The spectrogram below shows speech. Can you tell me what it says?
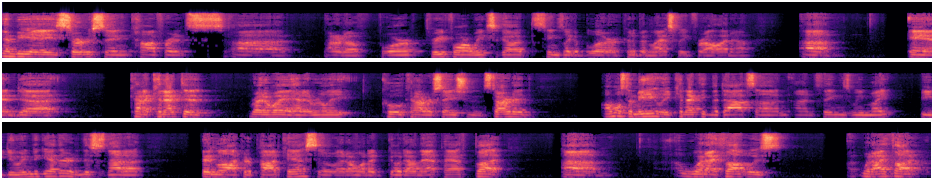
MBA's servicing conference. Uh, I don't know, four, three, four weeks ago. It seems like a blur. It could have been last week for all I know. Um, and uh, kind of connected right away. I had a really cool conversation and started almost immediately connecting the dots on on things we might be doing together. And this is not a FinLocker podcast, so I don't want to go down that path. But um, what I thought was what I thought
